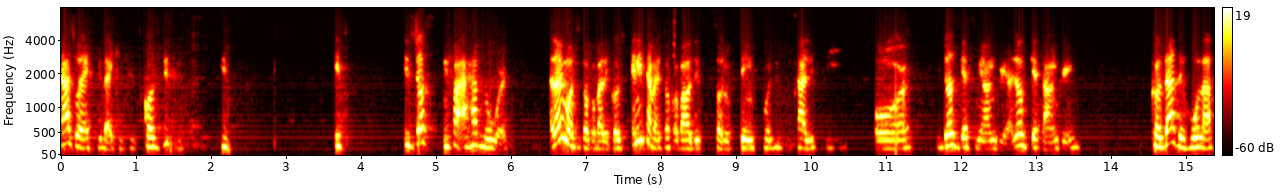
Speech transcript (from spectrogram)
That's what I feel like it is because this is it's it's it's just. In fact, I have no words. I don't want to talk about it because anytime I talk about this sort of thing, police brutality, or it just gets me angry. I just get angry because that's a whole ass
